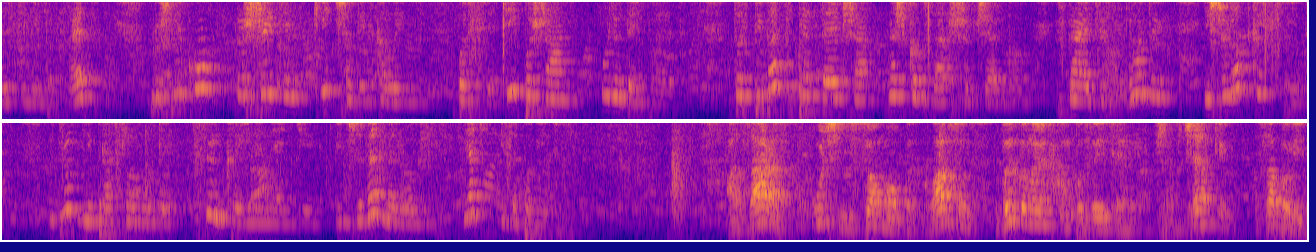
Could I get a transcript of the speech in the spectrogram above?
на стіні портрет, в рушнику розшиті квітчати в калині, бо в святій пошані у людей поет. То співець предтеча, наш кобзар Шевченко, знають цього люди і широкий світ. Ним Дніпра славути, син країни неньки, він живе в народі, як і заповіт. А зараз учні 7 Б класу виконують композицію Шевченків заповіт.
